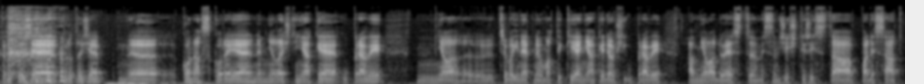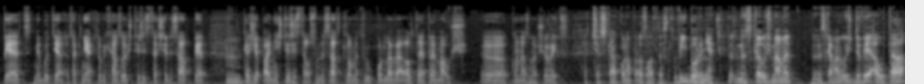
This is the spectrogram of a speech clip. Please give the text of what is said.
Protože, protože uh, Kona z Koreje neměla ještě nějaké úpravy, měla eh, třeba jiné pneumatiky a nějaké další úpravy a měla dojezd, eh, myslím, že 455, nebo tě, tak nějak to vycházelo 465. Hmm. Každopádně 480 km podle VLTP má už uh, Kona z Nošovic. Česká Kona porazila Teslu, výborně. Dneska už máme, dneska máme už dvě auta,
